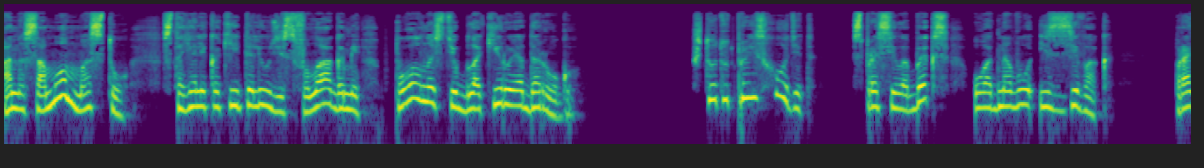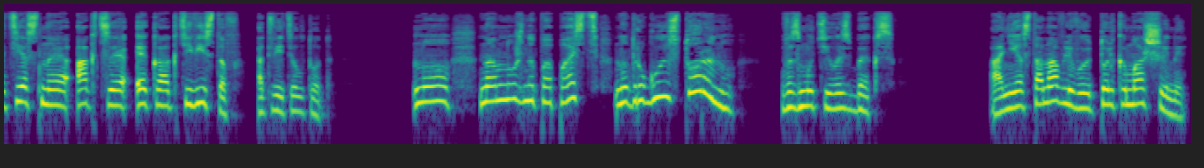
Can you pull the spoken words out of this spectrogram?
а на самом мосту стояли какие-то люди с флагами, полностью блокируя дорогу. «Что тут происходит?» — спросила Бэкс у одного из зевак. «Протестная акция экоактивистов», — ответил тот. «Но нам нужно попасть на другую сторону», — возмутилась Бэкс. «Они останавливают только машины,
